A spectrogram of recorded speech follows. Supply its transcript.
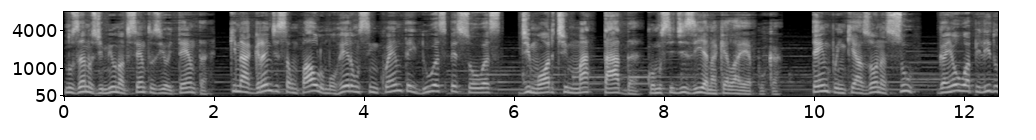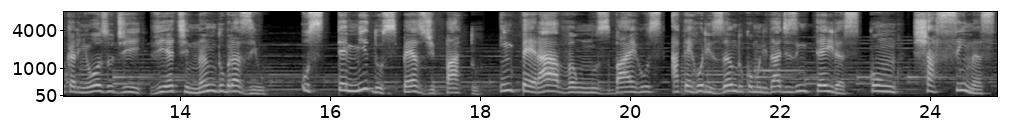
nos anos de 1980, que na Grande São Paulo morreram 52 pessoas de morte matada, como se dizia naquela época. Tempo em que a Zona Sul ganhou o apelido carinhoso de Vietnã do Brasil. Os temidos pés de pato imperavam nos bairros, aterrorizando comunidades inteiras com chacinas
